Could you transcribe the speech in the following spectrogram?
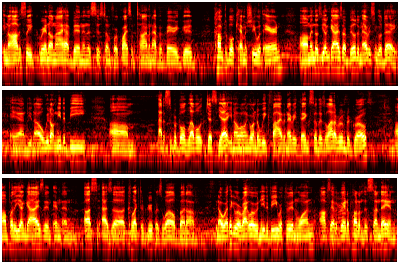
You know, obviously Randall and I have been in the system for quite some time and have a very good, comfortable chemistry with Aaron. Um, and those young guys are building every single day. And you know, we don't need to be. Um, at a Super Bowl level just yet. You know, we're only going to week five and everything, so there's a lot of room for growth um, for the young guys and, and, and, us as a collective group as well. But um, you know, I think we're right where we need to be. We're three and one. Obviously, have a great opponent this Sunday, and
